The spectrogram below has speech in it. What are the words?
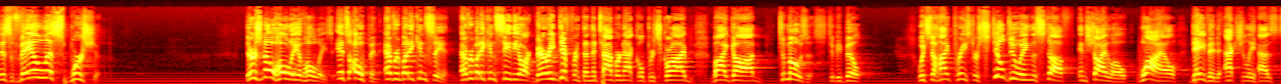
this veilless worship. There's no holy of holies. It's open. Everybody can see it. Everybody can see the ark. Very different than the tabernacle prescribed by God to Moses to be built, which the high priests are still doing the stuff in Shiloh while David actually has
